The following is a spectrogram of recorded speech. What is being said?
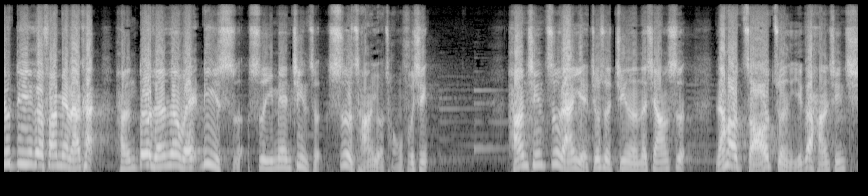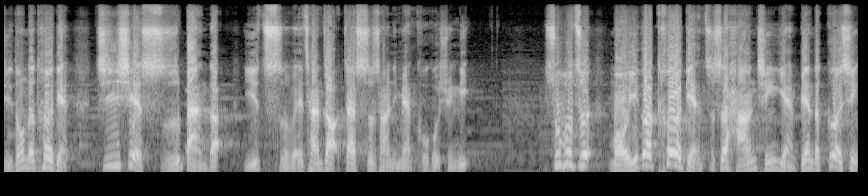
就第一个方面来看，很多人认为历史是一面镜子，市场有重复性，行情自然也就是惊人的相似。然后找准一个行情启动的特点，机械死板的以此为参照，在市场里面苦苦寻觅。殊不知，某一个特点只是行情演变的个性，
